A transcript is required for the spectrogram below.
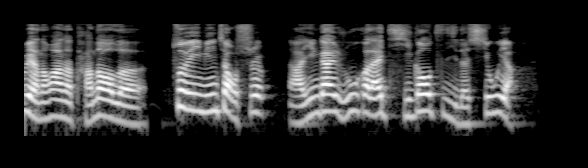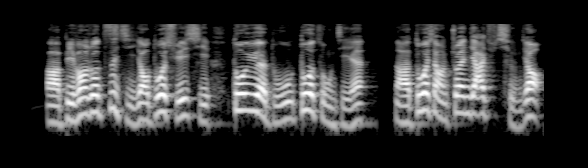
边的话呢，谈到了作为一名教师啊，应该如何来提高自己的修养啊，比方说自己要多学习、多阅读、多总结啊，多向专家去请教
